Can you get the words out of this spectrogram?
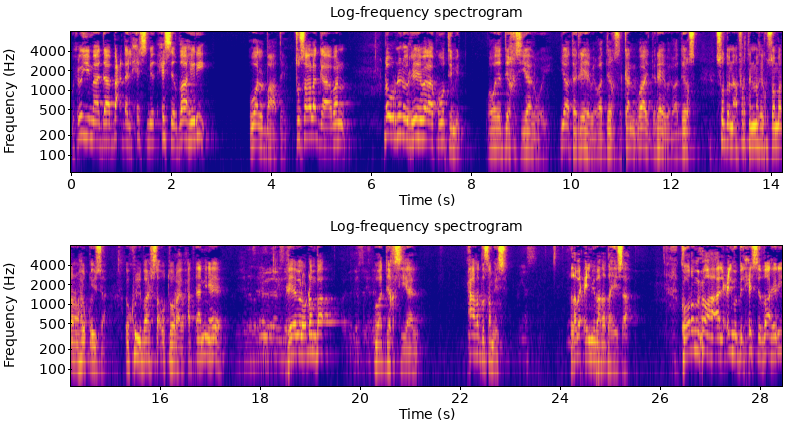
wuxuu yimaadaa bacda alxisi الظaahiri wاlbaaطin tusaale gaaban dhowr ninoo ree hebelaa kuu timid waa wada deeqsiyaal wey yaata ree hebel waa deeqsi kan waa ree hebel waa deeqsi soddon iyo afartan markay ku soo maraan oo hal qoysa oo kulli baash saa u tuurayo waxaad aaminahe ree hebel oo dhanba waa deeqsiyaal maxaad hadda samaysay laba cilmi baad hadda haysaa kooro muxuu ahaa alcilmu bilxisi الظaahiri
